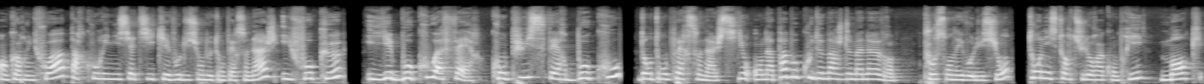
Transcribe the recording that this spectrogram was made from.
encore une fois, parcours initiatique, évolution de ton personnage, il faut qu'il y ait beaucoup à faire, qu'on puisse faire beaucoup dans ton personnage. Si on n'a pas beaucoup de marge de manœuvre pour son évolution, ton histoire, tu l'auras compris, manque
